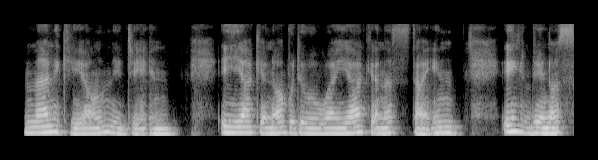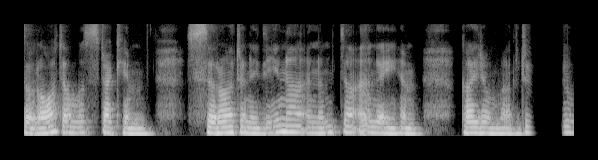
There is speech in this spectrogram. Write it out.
Maliki yevmiddin. İyyâke na'budu ve iyyâke nestaîn. اهدنا الصراط المستقيم صراط الذين أنعمت عليهم غير المغضوب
